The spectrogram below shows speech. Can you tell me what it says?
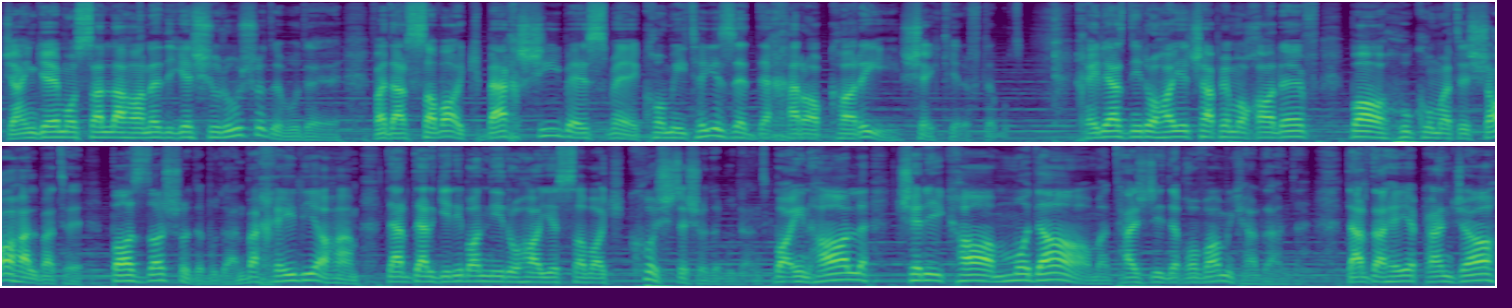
جنگ مسلحانه دیگه شروع شده بوده و در ساواک بخشی به اسم کمیته ضد خرابکاری شکل گرفته بود. خیلی از نیروهای چپ مخالف با حکومت شاه البته بازداشت شده بودند و خیلی هم در درگیری با نیروهای ساواک کشته شده بودند. با این حال چریک ها مدام تجدید قوا می کردند در دهه پنجاه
